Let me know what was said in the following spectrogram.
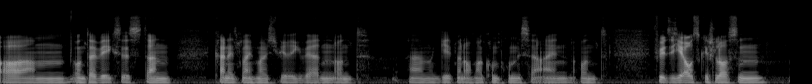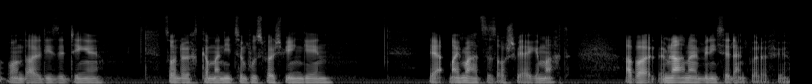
ähm, unterwegs ist, dann kann es manchmal schwierig werden und ähm, geht man auch mal Kompromisse ein und fühlt sich ausgeschlossen und all diese Dinge. Sonntags kann man nie zum Fußballspielen gehen. Ja, manchmal hat es es auch schwer gemacht. Aber im Nachhinein bin ich sehr dankbar dafür.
